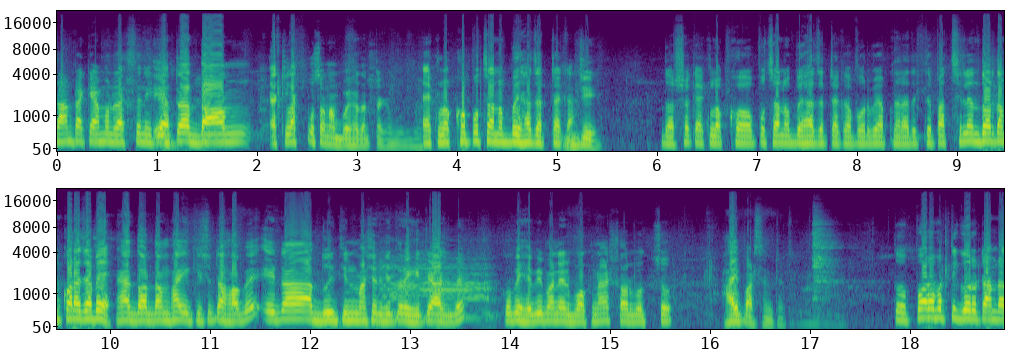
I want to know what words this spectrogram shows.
দামটা কেমন রাখছেন এটার এটার দাম এক লাখ পঁচানব্বই হাজার টাকা পড়বে। এক লক্ষ পঁচানব্বই হাজার টাকা? জি। দর্শক এক লক্ষ পঁচানব্বই হাজার টাকা পড়বে আপনারা দেখতে পাচ্ছিলেন। দরদাম করা যাবে? হ্যাঁ দরদাম ভাই কিছুটা হবে। এটা দুই তিন মাসের ভিতরে হিটে আসবে। খুবই হেভি মানের বকনা সর্বোচ্চ হাই পার্সেন্টের তো পরবর্তী গরুটা আমরা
